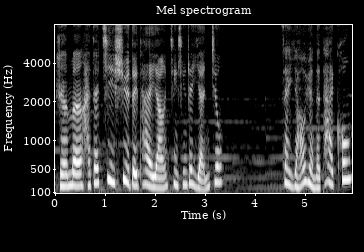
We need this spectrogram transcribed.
人们还在继续对太阳进行着研究。在遥远的太空，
